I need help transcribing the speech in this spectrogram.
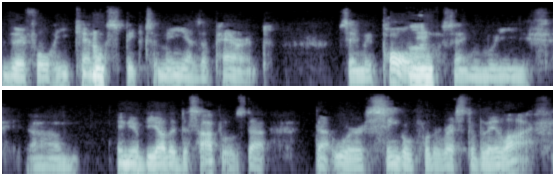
Therefore, he cannot speak to me as a parent. Same with Paul, mm. same with um, any of the other disciples that, that were single for the rest of their life.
